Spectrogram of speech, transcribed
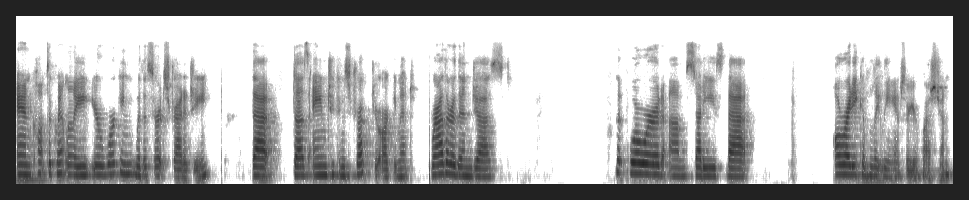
And consequently, you're working with a search strategy that does aim to construct your argument rather than just put forward um, studies that already completely answer your question.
